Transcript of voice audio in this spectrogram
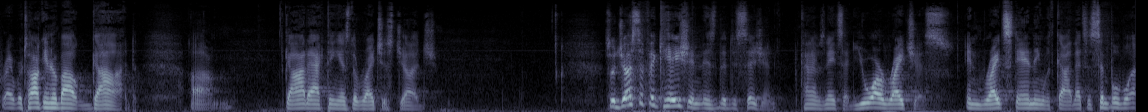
right? We're talking about God, um, God acting as the righteous judge. So justification is the decision, kind of as Nate said. You are righteous in right standing with God. That's a simple.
